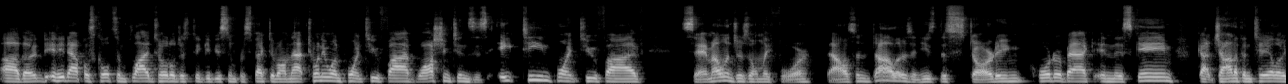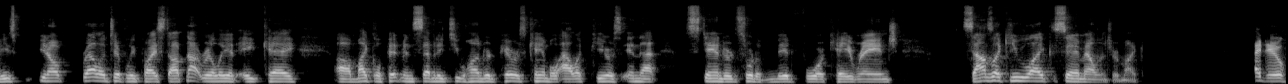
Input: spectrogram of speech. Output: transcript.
Uh, the Indianapolis Colts implied total, just to give you some perspective on that, 21.25. Washington's is 18.25. Sam Ehlinger's only $4,000, and he's the starting quarterback in this game. Got Jonathan Taylor. He's, you know, relatively priced up, not really at 8K. Uh, Michael Pittman, 7,200. Parris Campbell, Alec Pierce in that standard sort of mid 4K range. Sounds like you like Sam Ehlinger, Mike. I do.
